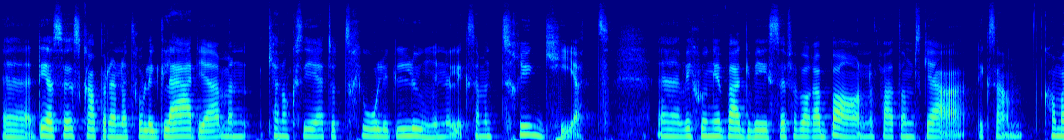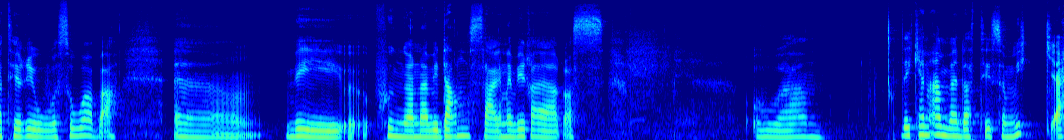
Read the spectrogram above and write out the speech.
eh, dels så skapar det en otrolig glädje men kan också ge ett otroligt lugn, liksom en trygghet. Eh, vi sjunger vaggvisor för våra barn för att de ska liksom komma till ro och sova. Eh, vi sjunger när vi dansar, när vi rör oss. Och eh, det kan användas till så mycket.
